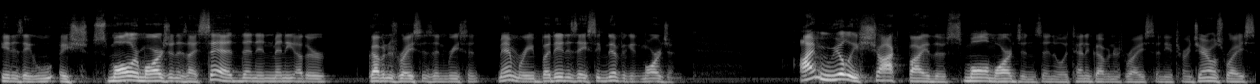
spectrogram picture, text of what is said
It is a, a smaller margin, as I said, than in many other governor's races in recent memory, but it is a significant margin. I'm really shocked by the small margins in the lieutenant governor's race and the attorney general's race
